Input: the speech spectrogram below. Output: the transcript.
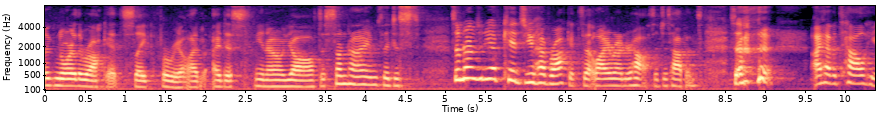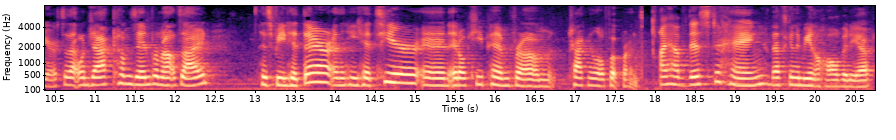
Ignore the rockets like for real. I, I just you know y'all just sometimes they just sometimes when you have kids you have rockets that lie around your house. It just happens. So I have a towel here so that when Jack comes in from outside, his feet hit there and then he hits here and it'll keep him from tracking little footprints. I have this to hang. That's going to be in a haul video.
